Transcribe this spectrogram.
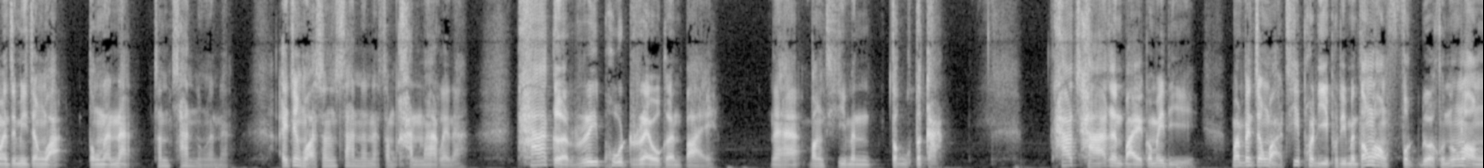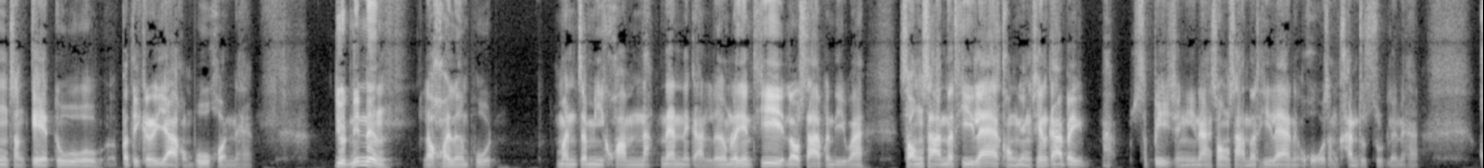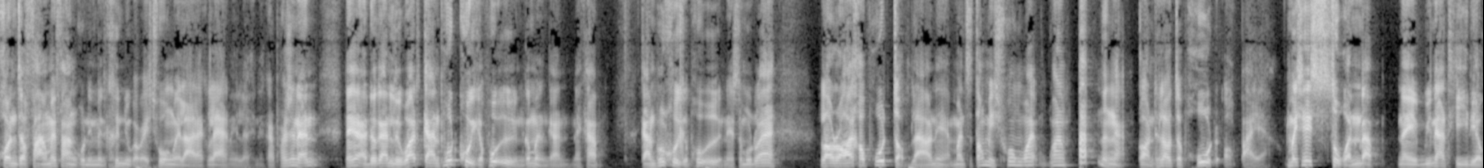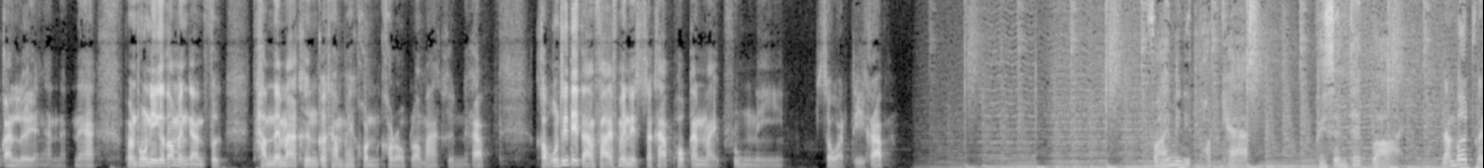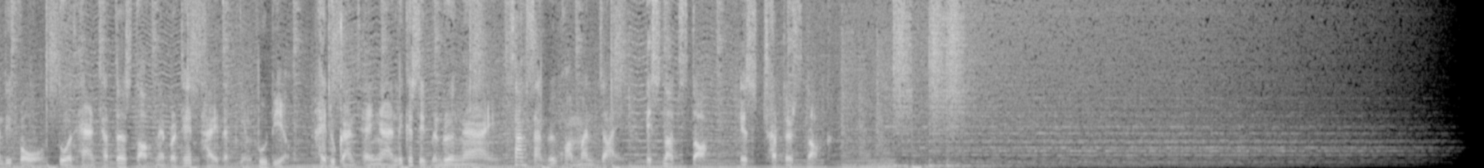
มันจะมีจังหวะตรงนั้นน่ะ สั้นๆ ตรงนั้นน่ะไอ้จังหวะสั้นๆนั่นน่ะสำคัญมากเลยนะ ถ้าเกิดรีบพูดเร็วเกินไปนะฮะบางทีมันตะกุกตะกัก ถ้าช้าเกินไปก็ไม่ดี มันเป็นจังหวะที่พอดีพอดีมันต้องลองฝึกด้วยคุณต้องลองสังเกตดูปฏิกิริยาของผู้คนนะฮะหยุดนิดนึงแล้วค่อยเริ่มพูด มันจะมีความหนักแน่นในการเริ่มแล้วอย่างที่เราทราบกันดีว่าสองสามนาทีแรกของอย่างเช่นการไปสปีชอย่างนี้นะสองสามนาทีแรกเนี่ยโอ้โหสำคัญสุดๆเลยนะฮะคนจะฟังไม่ฟังคุณนี่มันขึ้นอยู่กับไอ้ช่วงเวลาแรกๆนี่เลยนะครับเพราะฉะนั้นในขณะเดียวกันหรือว่าการพูดคุยกับผู้อื่นก็เหมือนกันนะครับการพูดคุยกับผู้อื่นเนี่ยสมมติว่า เราร้อยเขาพูดจบแล้วเนี่ย มันจะต้องมีช่วงว่างแป๊บหนึ่งอะก่อนที่เราจะพูดออกไปอะไม่ใช่สวนแบบในวินาทีเดียวกันเลยอย่างนั้นนะฮะเพราะพวกนี้ก็ต้องเป็นการฝึกทำได้มากขึ้นก็ทำให้คนเคารพเรามากขึ้นนะครับ ขอบคุณที่ติดตาม 5 minutes นะครับพบกันใหม่พรุ่งนี้ สวัสดีครับ 5 Minute Podcast Presented by Number 24 ตัวแทน Shutterstock ในประเทศไทยแต่เพียงผู้เดียว ให้ทุกการใช้งานลิขสิทธิ์เป็นเรื่องง่าย สร้างสรรค์ด้วยความมั่นใจ It's not stock it's Shutterstock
